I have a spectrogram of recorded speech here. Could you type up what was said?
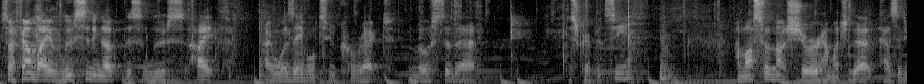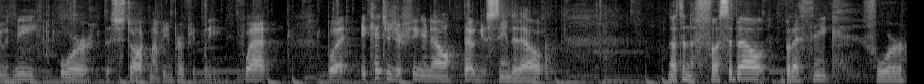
So I found by loosening up this loose height, I was able to correct most of that discrepancy. I'm also not sure how much of that has to do with me or the stock not being perfectly flat, but it catches your fingernail, that would get sanded out. Nothing to fuss about, but I think for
